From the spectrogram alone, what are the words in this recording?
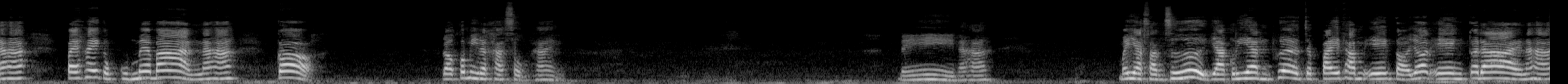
นะคะ ไปให้กับกลุ่มแม่บ้านนะคะ ก็ เราก็มีราคาส่งให้ นี่นะคะ ไม่อยากสั่งซื้ออยากเรียนเพื่อจะไปทำเองต่อยอดเองก็ได้นะคะ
